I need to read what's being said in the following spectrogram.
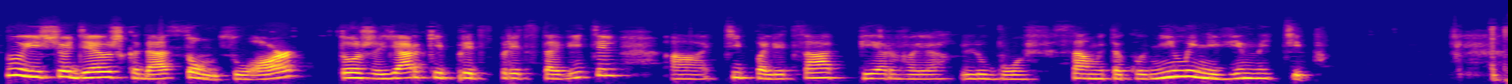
Ну и еще девушка, да, Сон Цуар, тоже яркий представитель а, типа лица «Первая любовь». Самый такой милый, невинный тип.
